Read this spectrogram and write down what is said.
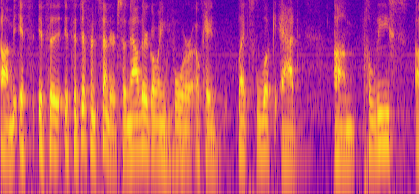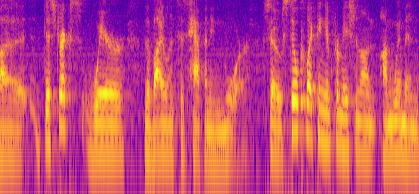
Um, it's it's a it's a different center. So now they're going for okay. Let's look at um, police uh, districts where the violence is happening more. So still collecting information on, on women,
